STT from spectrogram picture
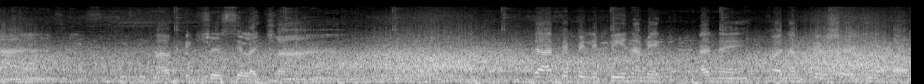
Yan. Uh, picture sila dyan. Dati Pilipina may ano eh, ng picture dito.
